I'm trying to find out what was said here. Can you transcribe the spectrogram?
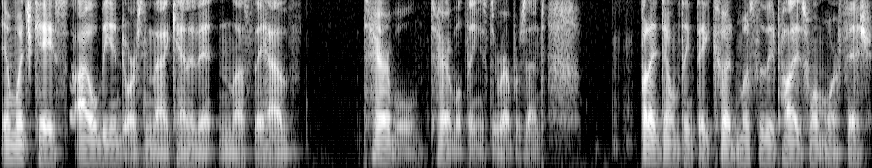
in which case I will be endorsing that candidate unless they have terrible, terrible things to represent. But I don't think they could. Mostly they probably just want more fish.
